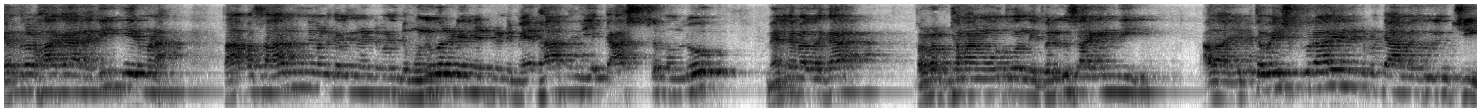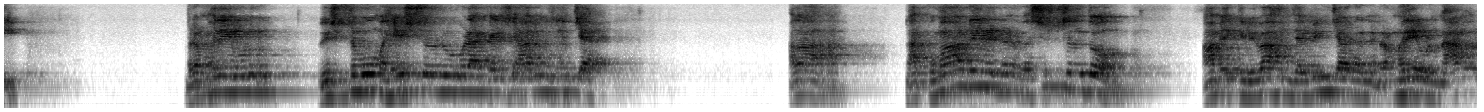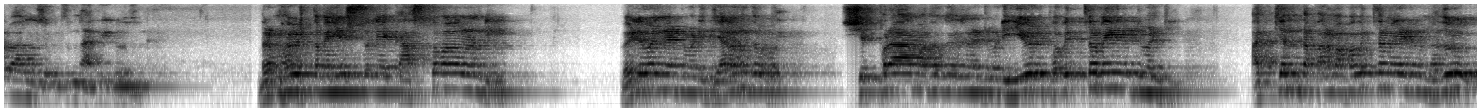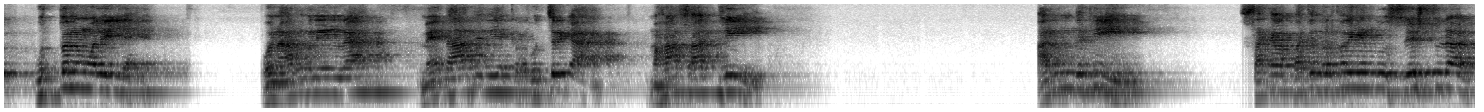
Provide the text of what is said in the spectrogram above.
చంద్రభాగా నదీ తీర్మణ తాపసారణ్యములు కలిగినటువంటి మునువరుడైనటువంటి మేధావి యొక్క ఆశ్రమంలో మెల్లమెల్లగా ప్రవర్ధమానమవుతోంది పెరుగు సాగింది. అలా యుక్త వైష్కురాలైనటువంటి ఆమె గురించి బ్రహ్మదేవుడు విష్ణువు మహేశ్వరుడు కూడా కలిసి ఆలోచించారు. అలా నా కుమారుడైనటువంటి వశిష్ఠునితో ఆమెకి వివాహం జరిపించాడని బ్రహ్మదేవుడు నారదుడు వారికి చెబుతున్నారు ఈ రోజున. బ్రహ్మ విష్ణు మహేశ్వరుల యొక్క అస్తమం నుండి వెలువడినటువంటి జలంతో క్షిప్రా కలిగినటువంటి ఏడు పవిత్రమైనటువంటి అత్యంత పరమ పవిత్రమైన నదులు ఉత్పన్నములయ్యాయి ఓ నారదమునీంద్ర మేధాదేవి యొక్క పుత్రిక మహాసాధ్వి అరుంధతి సకల పతివ్రతల ఎందు శ్రేష్ఠురాలు.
